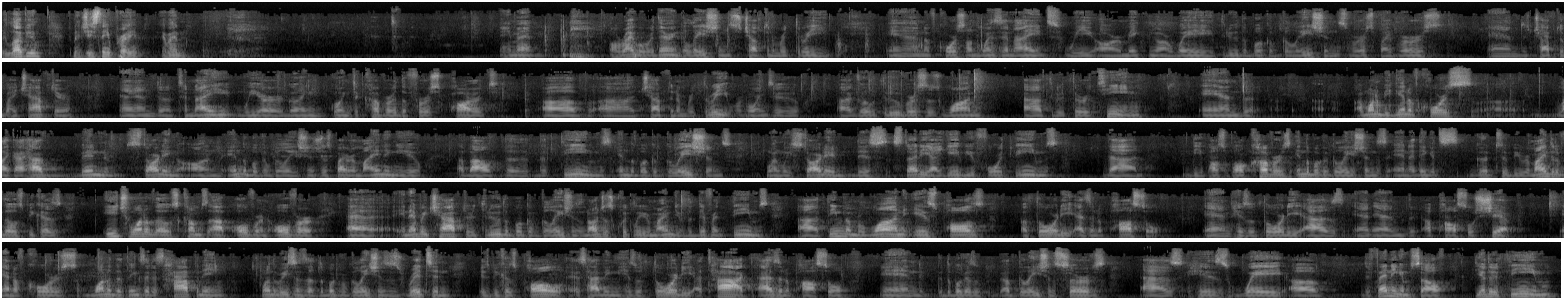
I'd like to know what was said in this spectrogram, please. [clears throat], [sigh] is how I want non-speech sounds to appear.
We love you. And in Jesus' name, pray. Amen. Amen. [clears throat] All right, well, we're there in Galatians chapter number three. And of course, on Wednesday nights, we are making our way through the book of Galatians, verse by verse and chapter by chapter. And uh, tonight, we are going, going to cover the first part of uh, chapter number three. We're going to uh, go through verses 1 uh, through 13. And I want to begin, of course, uh, like I have been starting on in the book of Galatians, just by reminding you about the, the themes in the book of Galatians. When we started this study, I gave you four themes that the Apostle Paul covers in the book of Galatians, and I think it's good to be reminded of those because each one of those comes up over and over uh, in every chapter through the book of Galatians. And I'll just quickly remind you of the different themes. Uh, theme number one is Paul's authority as an apostle and his authority as and, and apostleship. And of course, one of the things that is happening, one of the reasons that the book of Galatians is written is because Paul is having his authority attacked as an apostle, and the book of Galatians serves as his way of defending himself. The other theme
